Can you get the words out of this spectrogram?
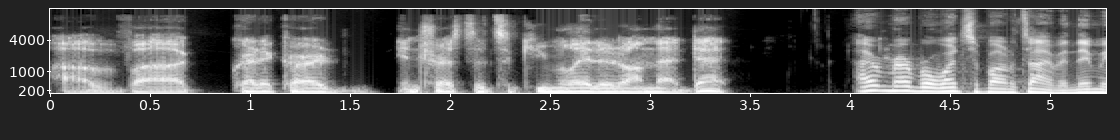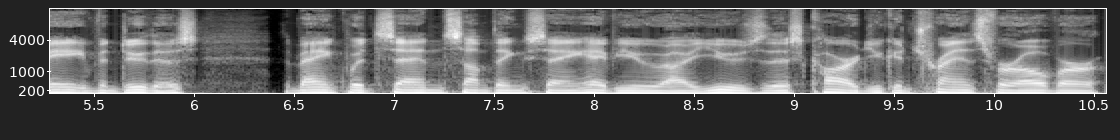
of uh, credit card interest that's accumulated on that debt. I remember once upon a time, and they may even do this. The bank would send something saying, "Hey, if you uh, use this card, you can transfer over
